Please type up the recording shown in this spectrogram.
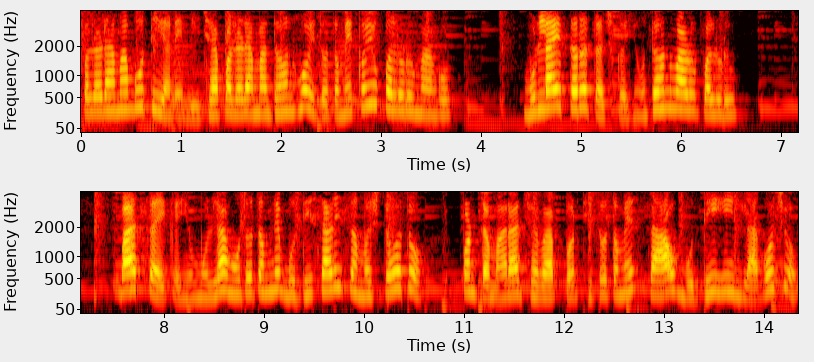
પલડામાં બુદ્ધિ અને બીજા પલડામાં ધન હોય તો તમે કયું પલડું માંગો? મુલ્લાએ તરત જ કહ્યું, ધનવાળું પલડું. બાદશાહે કહ્યું, મુલ્લા, હું તો તમને બુદ્ધિશાળી સમજતો હતો, પણ તમારા જવાબ પરથી તો તમે સાવ બુદ્ધિહીન લાગો છો.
